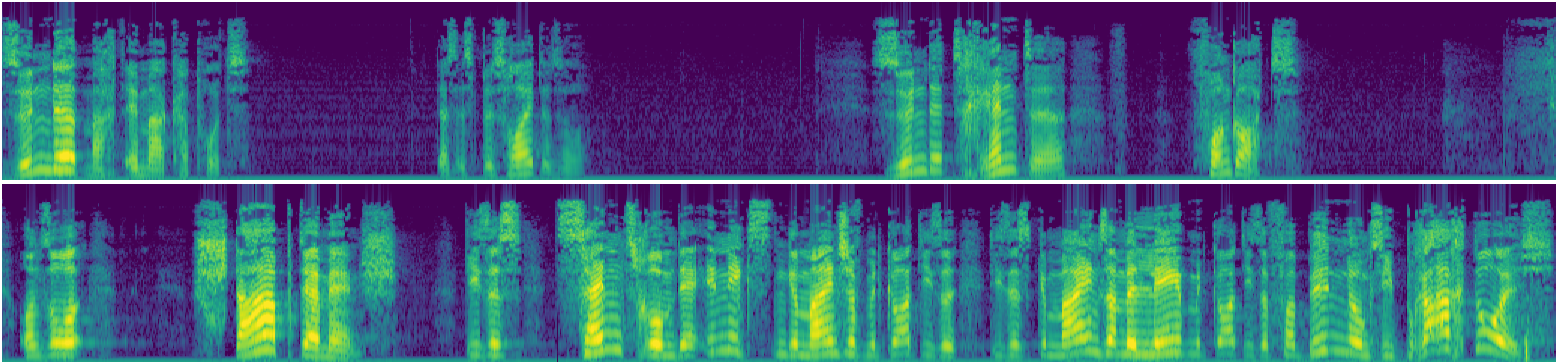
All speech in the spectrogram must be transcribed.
Sünde macht immer kaputt. Das ist bis heute so. Sünde trennte von Gott. Und so starb der Mensch. Dieses Zentrum der innigsten Gemeinschaft mit Gott, diese, dieses gemeinsame Leben mit Gott, diese Verbindung, sie brach durch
